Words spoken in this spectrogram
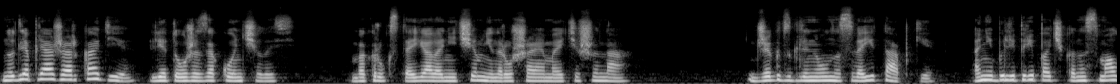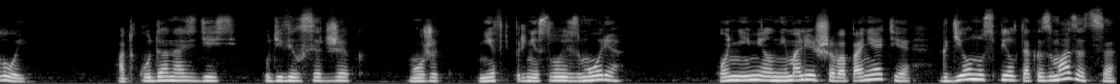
но для пляжа Аркадии лето уже закончилось. Вокруг стояла ничем не нарушаемая тишина. Джек взглянул на свои тапки. Они были перепачканы смолой. «Откуда она здесь?» – удивился Джек. «Может, нефть принесло из моря?» Он не имел ни малейшего понятия, где он успел так измазаться,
